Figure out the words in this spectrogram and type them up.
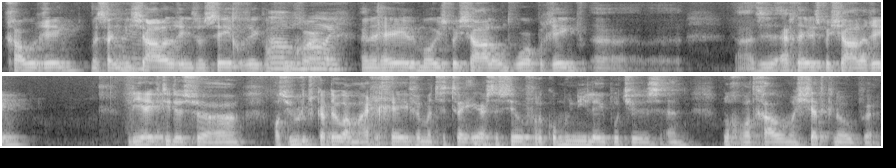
gouden ring met zijn Oh ja. initialen erin, zo'n zegelring van Oh, vroeger. mooi. En een hele mooie speciale ontworpen ring. Ja, het is echt een hele speciale ring. Die heeft hij dus eh, als huwelijkscadeau aan mij gegeven met zijn twee eerste zilveren communielepeltjes en nog wat gouden manchetknopen.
